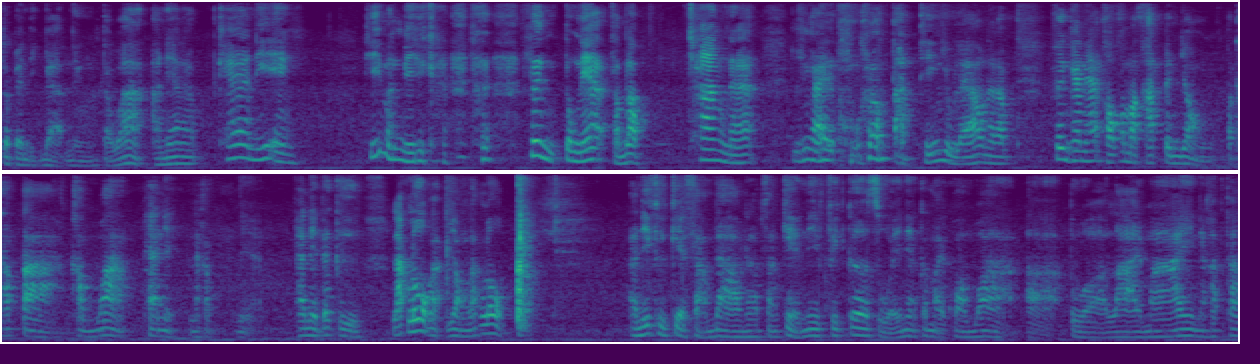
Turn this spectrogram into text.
จะเป็นอีกแบบหนึ่งแต่ว่าอันเนี้ยนะครับแค่นี้เอง ที่มันมี ซึ่งตรงเนี้ยสำหรับช่างนะยังไงผมก็ต้องตัดทิ้งอยู่แล้วนะครับ ซึ่งแค่นี้เขาก็มาคัดเป็นหย่องประทับตาคำว่า planet นะครับเนี่ย planet ก็คือรักโลกอะหย่องรักโลก อันนี้คือเกรด3ดาวนะครับ สังเกตนี่ฟิกเกอร์สวยเนี่ยก็หมายความว่าตัวลายไม้นะครับ ถ้า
